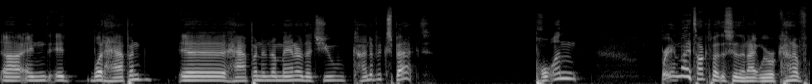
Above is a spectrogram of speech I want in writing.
Uh, and it what happened uh, happened in a manner that you kind of expect. Portland, Brandon and I talked about this the other night. We were kind of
